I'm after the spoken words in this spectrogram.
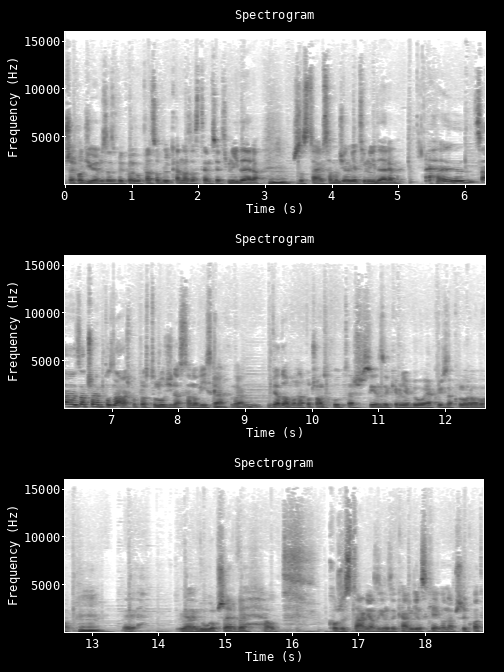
przechodziłem ze zwykłego pracownika na zastępcę team lidera, mm. zostałem samodzielnie team liderem. E, za, zacząłem poznawać po prostu ludzi na stanowiskach. Tak, no, tak. Wiadomo, na początku też z językiem nie było jakoś za kolorowo. Mm. Miałem długo przerwę od korzystania z języka angielskiego na przykład.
